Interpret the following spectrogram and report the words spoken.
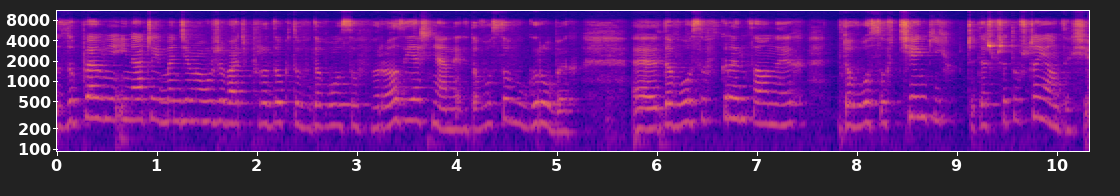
Zupełnie inaczej będziemy używać produktów do włosów rozjaśnianych, do włosów grubych, e, do włosów kręconych, do włosów cienkich czy też przetłuszczających się,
